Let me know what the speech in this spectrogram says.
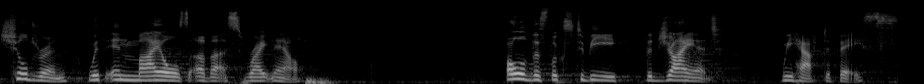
children within miles of us right now. All of this looks to be the giant we have to face.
